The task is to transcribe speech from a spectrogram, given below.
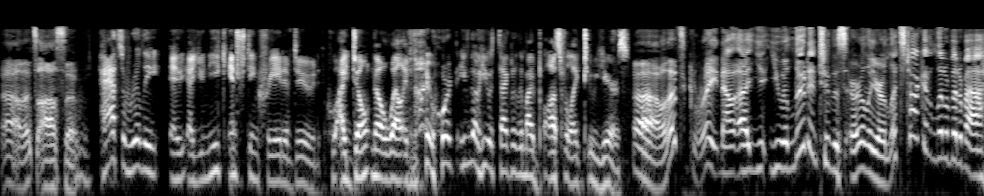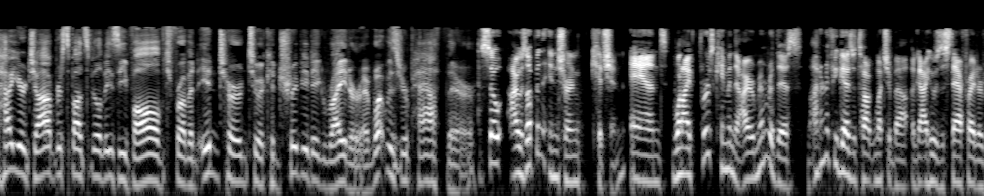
Oh, that's awesome. Pat's a really a, a unique, interesting, creative dude who I don't know well, even though I worked, even though he was technically my boss for like two years. Oh, well, that's great. Now, uh, you, you alluded to this earlier. Let's talk a little bit about how your job responsibilities evolved from an intern to a contributing writer, and what was your path there? So I was up in the intern kitchen, and when I first came in there, I remember this. I don't know if you guys would talk much about a guy who was a staff writer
